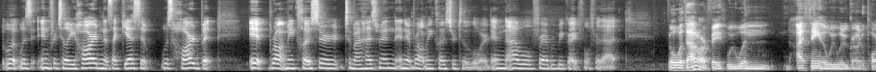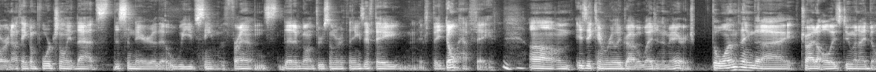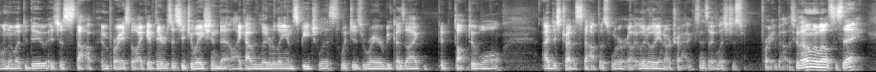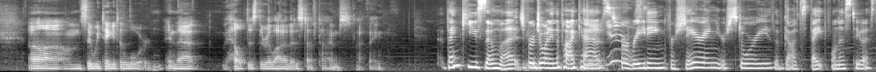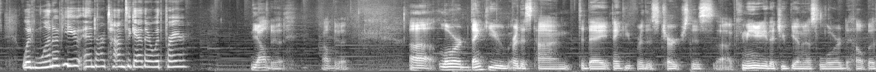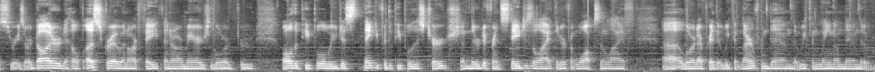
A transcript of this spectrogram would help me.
what was infertility hard, and it's like yes, it was hard, but it brought me closer to my husband and it brought me closer to the Lord, and I will forever be grateful for that. Well, without our faith, we wouldn't. I think that we would have grown apart, and I think unfortunately that's the scenario that we've seen with friends that have gone through similar things. If they if they don't have faith, mm-hmm. um, is it can really drive a wedge in the marriage. The one thing that I try to always do when I don't know what to do is just stop and pray. So like if there's a situation that like I literally am speechless, which is rare because I could talk to a wall, I just try to stop us where like literally in our tracks and say let's just pray about this because I don't know what else to say um, so we take it to the Lord, and that helped us through a lot of those tough times, I think. Thank you so much for joining the podcast, yes. for reading, for sharing your stories of God's faithfulness to us. Would one of you end our time together with prayer? Yeah, I'll do it. I'll do it. Uh, Lord, thank you for this time today. Thank you for this church, this uh, community that you've given us, Lord, to help us raise our daughter, to help us grow in our faith and our marriage, Lord. For all the people, we just thank you for the people of this church and their different stages of life, their different walks in life. Uh, Lord, I pray that we can learn from them, that we can lean on them, that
